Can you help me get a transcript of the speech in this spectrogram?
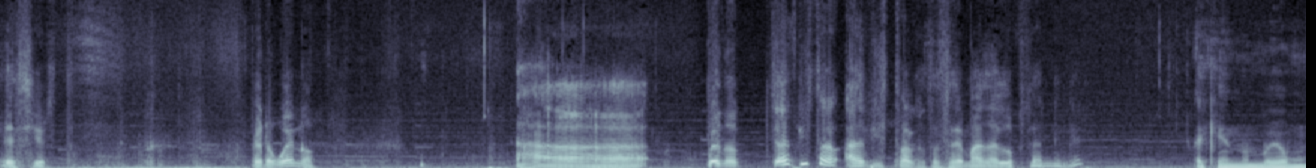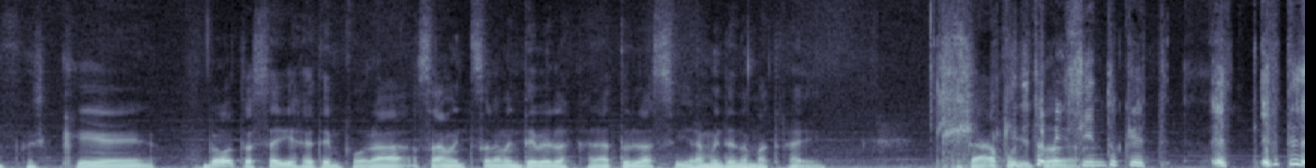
Es cierto. Pero bueno. Ah, bueno, ¿has visto, has visto algo esta semana, Lux, de anime? Es que no veo, es que veo otras series de temporada, solamente, solamente veo las carátulas y realmente no me atraen. Estaba a Es que yo también de- siento que este- este- este-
